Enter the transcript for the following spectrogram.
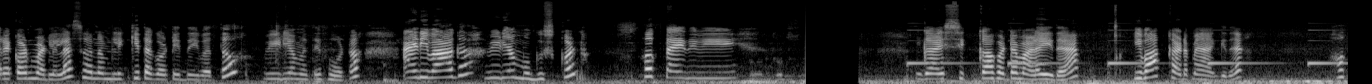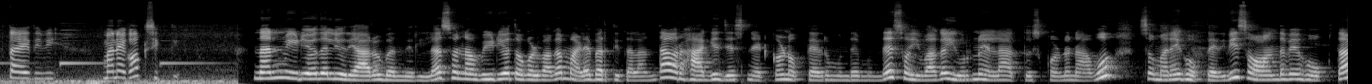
ರೆಕಾರ್ಡ್ ಮಾಡಲಿಲ್ಲ. ಸೊ ನಮ್ಮ ಲಿಕ್ಕಿ ತಗೊಟ್ಟಿದ್ದು ಇವತ್ತು. ವಿಡಿಯೋ ಮತ್ತು ಫೋಟೋ ಆ್ಯಂಡ್ ಇವಾಗ ವಿಡಿಯೋ ಮುಗಿಸ್ಕೊಂಡು ಹೋಗ್ತಾ ಇದ್ದೀವಿ ಗಾಯ ಸಿಕ್ಕಾಪಟ್ಟೆ ಮಳೆ ಇದೆ. ಇವಾಗ ಕಡಿಮೆ ಆಗಿದೆ. ಹೋಗ್ತಾ ಇದ್ದೀವಿ ಮನೆಗೆ ಹೋಗಿ ಸಿಗ್ತೀವಿ. ನನ್ನ ವಿಡಿಯೋದಲ್ಲಿ ಇವ್ರು ಯಾರೂ ಬಂದಿರಲಿಲ್ಲ. ಸೊ ನಾವು ವಿಡಿಯೋ ತೊಗೊಳ್ಳುವಾಗ ಮಳೆ ಬರ್ತಿತ್ತಲ್ಲ ಅಂತ ಅವ್ರು ಹಾಗೆ ಜಸ್ಟ್ ನೆಟ್ಕೊಂಡು ಹೋಗ್ತಾಯಿದ್ರು ಮುಂದೆ ಮುಂದೆ. ಸೊ ಇವಾಗ ಇವ್ರನ್ನೂ ಎಲ್ಲ ಹತ್ತಿಸ್ಕೊಂಡು ನಾವು ಸೊ ಮನೆಗೆ ಹೋಗ್ತಾ ಇದೀವಿ. ಸೊ ಆನ್ ದ ವೇ ಹೋಗ್ತಾ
